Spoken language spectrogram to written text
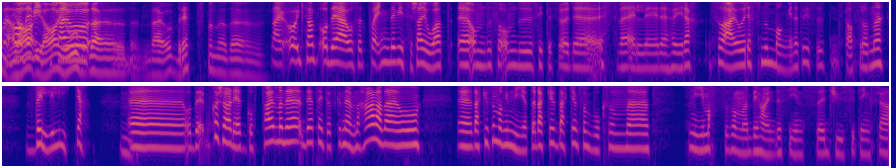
Men- ja, det ja jo, jo- det er, det er jo bredt, men det, det Nei, og, ikke sant? og det er jo også et poeng. Det viser seg jo at eh, om, det så, om du sitter for eh, SV eller Høyre, så er jo resonnementene til disse statsrådene veldig like. Mm. Eh, og det, kanskje er det et godt tegn, men det, det tenkte jeg skulle nevne her, da, det er jo eh, Det er ikke så mange nyheter. Det er ikke, det er ikke en sånn bok som, eh, som gir masse sånne behind the scenes eh, juicy ting fra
